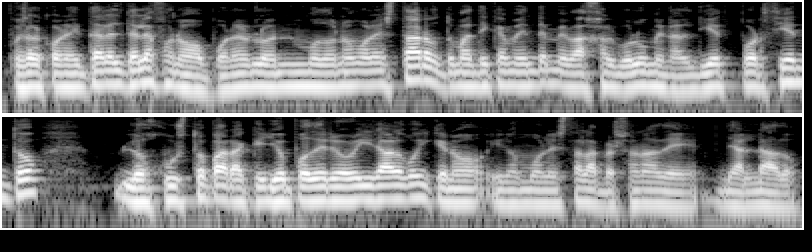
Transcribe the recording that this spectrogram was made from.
pues al conectar el teléfono o ponerlo en modo no molestar, automáticamente me baja el volumen al 10%, lo justo para que yo pueda oír algo y que no, y no molesta a la persona de, al lado.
